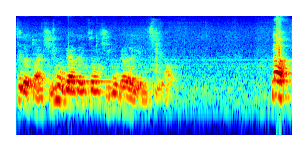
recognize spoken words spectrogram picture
这个短期目标跟中期目标的连接哈。那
